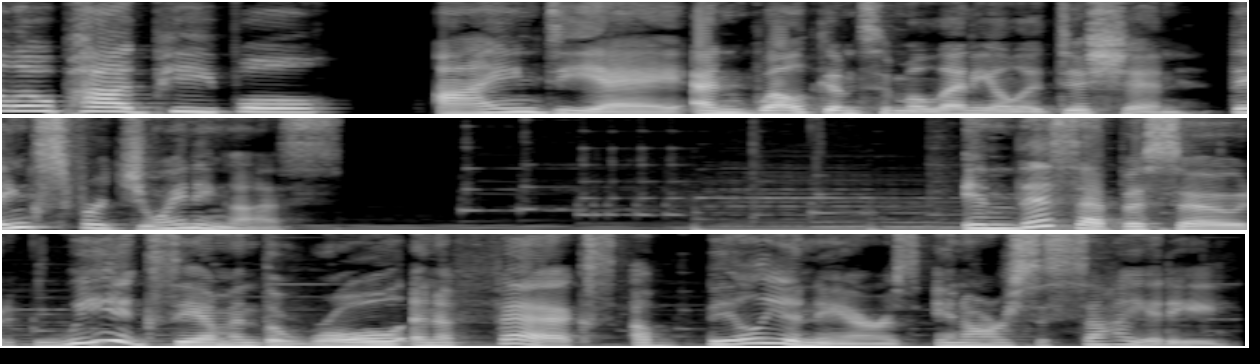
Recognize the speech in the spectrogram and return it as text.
Hello, pod people. I'm DA and welcome to Millennial Edition. Thanks for joining us. In this episode, we examine the role and effects of billionaires in our society.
